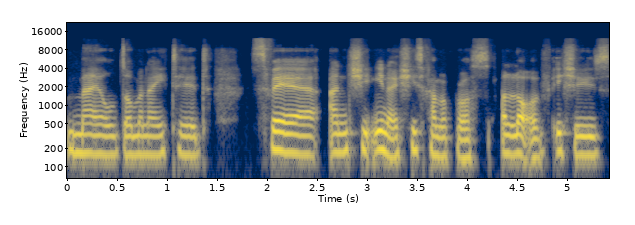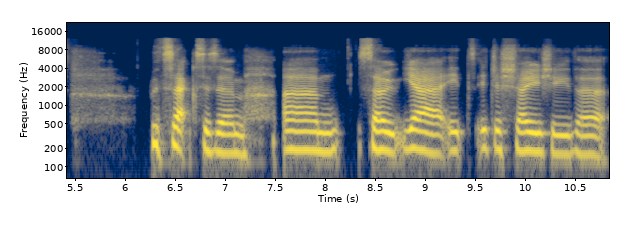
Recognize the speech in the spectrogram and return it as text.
male dominated sphere and she you know she's come across a lot of issues with sexism. Um so yeah it it just shows you that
